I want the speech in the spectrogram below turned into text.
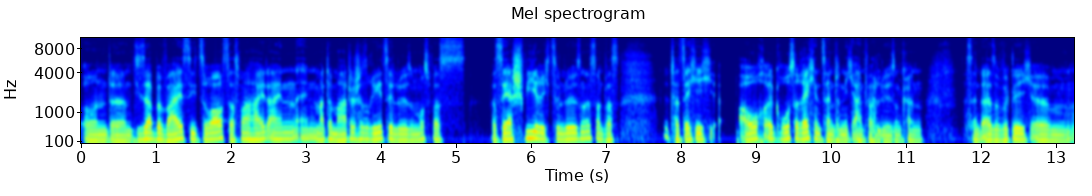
Und ähm, dieser Beweis sieht so aus, dass man halt ein, ein mathematisches Rätsel lösen muss, was, was sehr schwierig zu lösen ist und was tatsächlich auch äh, große Rechenzentren nicht einfach lösen können. Das sind also wirklich ähm,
